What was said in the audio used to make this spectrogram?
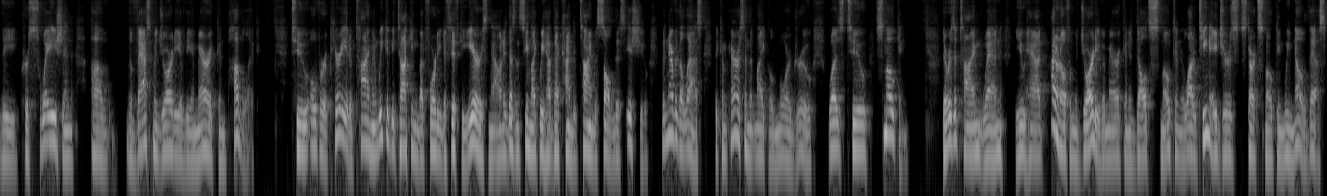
the persuasion of the vast majority of the American public to over a period of time, and we could be talking about 40 to 50 years now, and it doesn't seem like we have that kind of time to solve this issue. But nevertheless, the comparison that Michael Moore drew was to smoking. There was a time when you had, I don't know if a majority of American adults smoked, and a lot of teenagers start smoking. We know this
